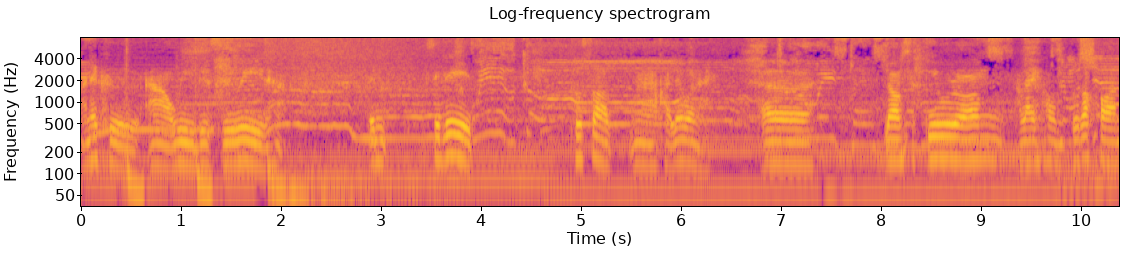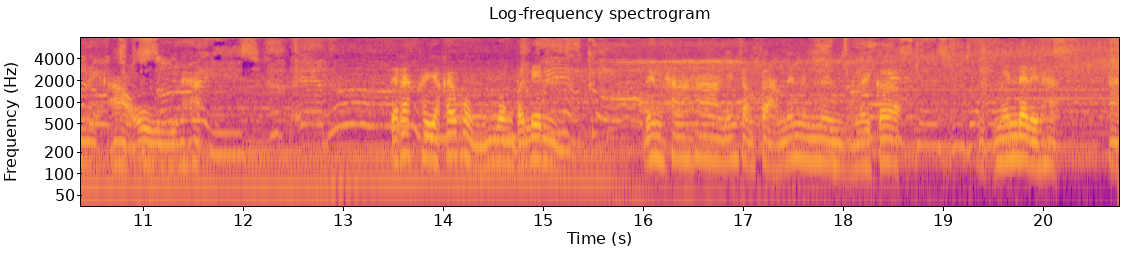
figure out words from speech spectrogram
อันนี้คือ RV The Series นะฮะ เป็นซีรีส์ทดสอบนะเขาเรียกว่าไงเอ่อลองสกิลลองอะไรของตัวละครใน ROV นะฮะ แต่ถ้าใครอยากให้ผมลงไปเล่น เล่น55เล่น33เล่น11อะไรก็เม้นได้เลยนะฮะอ่า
